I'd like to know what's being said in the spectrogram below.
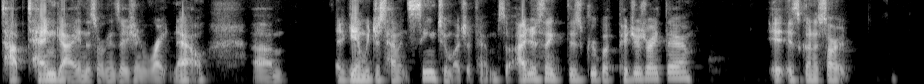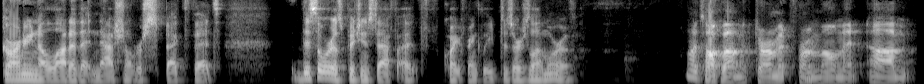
top 10 guy in this organization right now. Um, again, we just haven't seen too much of him. So I just think this group of pitchers right there is going to start garnering a lot of that national respect that this Orioles pitching staff, uh, quite frankly, deserves a lot more of. I want to talk about McDermott for a moment. Um,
